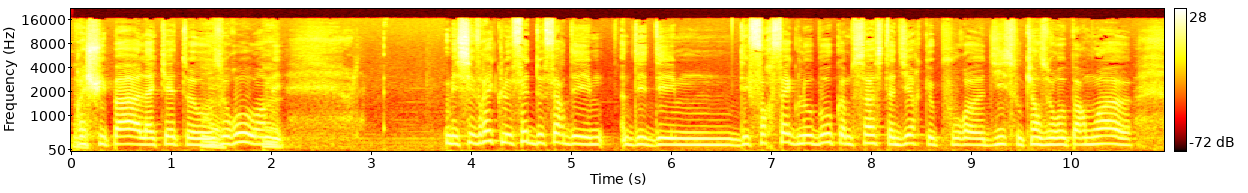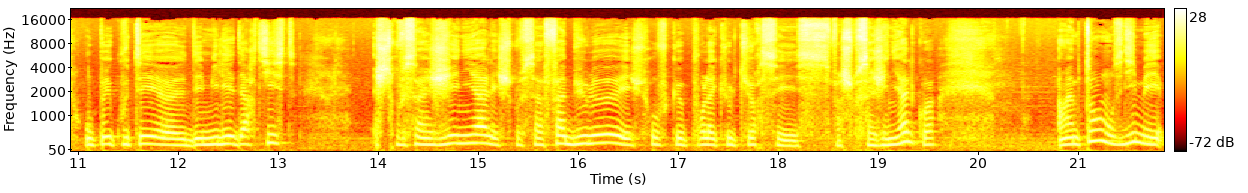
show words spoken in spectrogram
Après, je suis pas à la quête aux euros, hein, mais mais c'est vrai que le fait de faire des, des, forfaits globaux comme ça, c'est-à-dire que pour 10 euh, ou 15 euros par mois, euh, on peut écouter euh, des milliers d'artistes, je trouve ça génial et je trouve ça fabuleux et je trouve que pour la culture, c'est, enfin, je trouve ça génial, quoi. En même temps, on se dit, mais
